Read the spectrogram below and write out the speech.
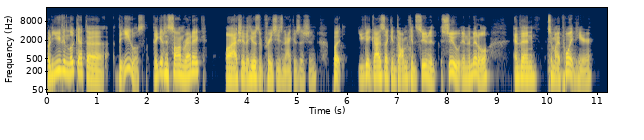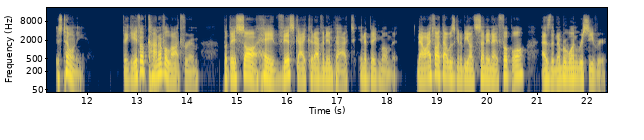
But you even look at the the Eagles. They get Haason Reddick. Well, actually, he was a preseason acquisition. But you get guys like Ndamukong Suh in the middle. And then to my point here is Toney. They gave up kind of a lot for him, but they saw, hey, this guy could have an impact in a big moment. Now, I thought that was going to be on Sunday Night Football as the number one receiver.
